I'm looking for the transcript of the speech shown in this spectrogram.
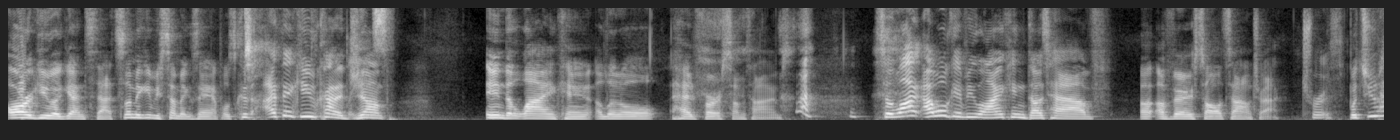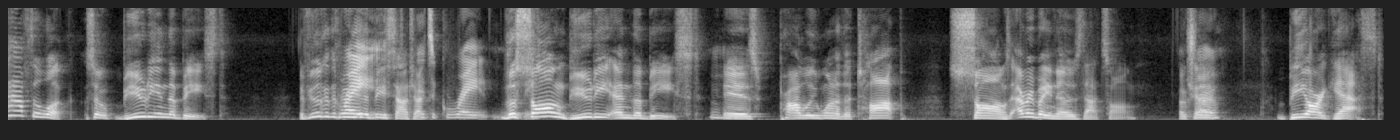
argue against that. So let me give you some examples because I think you kind of jump into Lion King a little head first sometimes. so I will give you Lion King does have a, a very solid soundtrack, truth. but you have to look. So Beauty and the Beast. If you look at the Beauty and the Beast soundtrack, It's a great. the song Beauty and the Beast Mm-hmm. is probably one of the top songs. Everybody knows that song. Okay. True. Be Our Guest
